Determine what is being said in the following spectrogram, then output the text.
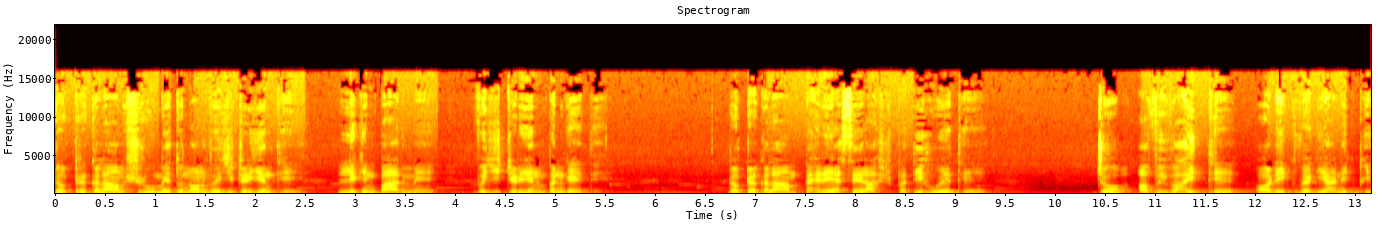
डॉक्टर कलाम शुरू में तो नॉन वेजिटेरियन थे, लेकिन बाद में वेजिटेरियन बन गए थे। डॉक्टर कलाम पहले ऐसे राष्ट्रपति हुए थे जो अविवाहित थे और एक वैज्ञानिक भी।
